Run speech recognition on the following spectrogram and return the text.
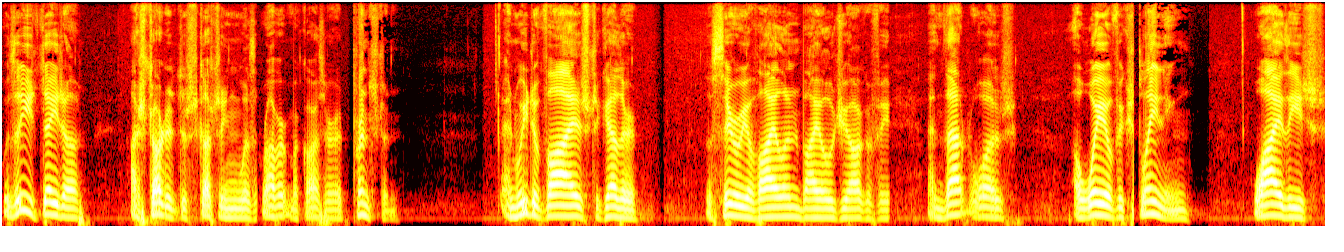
with these data, I started discussing with Robert MacArthur at Princeton. And we devised together the theory of island biogeography. And that was a way of explaining why these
